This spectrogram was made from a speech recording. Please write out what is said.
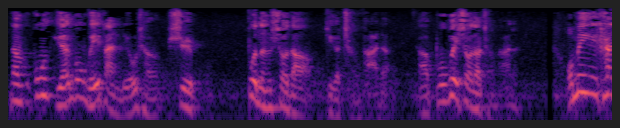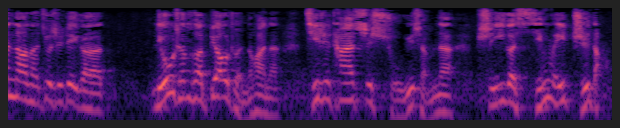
那么公员工违反流程是。不能受到这个惩罚的啊，不会受到惩罚的。我们也可以看到呢，就是这个流程和标准的话呢，其实它是属于什么呢？是一个行为指导，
